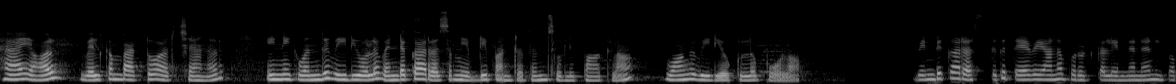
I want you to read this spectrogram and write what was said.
Hi all welcome back to our channel இன்றைக்கி வந்து வீடியோவில் வெண்டைக்காய் ரசம் எப்படி பண்ணுறதுன்னு சொல்லி பார்க்கலாம். வாங்க வீடியோக்குள்ளே போகலாம் வெண்டைக்காய் ரசத்துக்கு தேவையான பொருட்கள் என்னென்னு இப்போ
